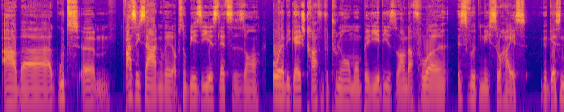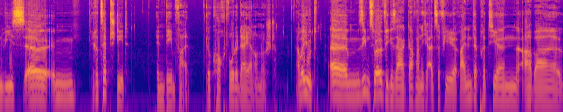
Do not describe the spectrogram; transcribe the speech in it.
Aber gut, ähm, was ich sagen will, ob es nur BSI ist letzte Saison oder die Geldstrafen für Toulon, Montpellier die Saison davor, es wird nicht so heiß gegessen, wie es äh, im Rezept steht. In dem Fall. Gekocht wurde da ja noch nichts. Aber gut. Ähm, 7-12, wie gesagt, darf man nicht allzu viel reininterpretieren, aber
